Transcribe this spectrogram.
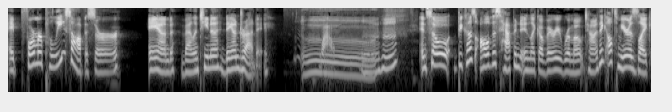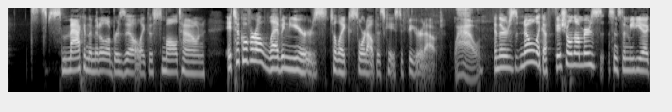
a former police officer, and Valentina de Andrade. Wow. And so, because all of this happened in like a very remote town, I think Altamira is like smack in the middle of Brazil, like this small town. It took over 11 years to like sort out this case to figure it out. Wow. And there's no like official numbers since the media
